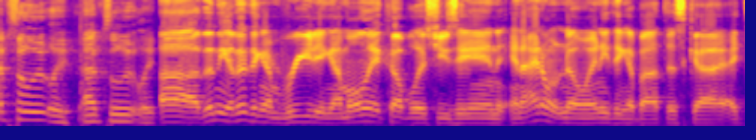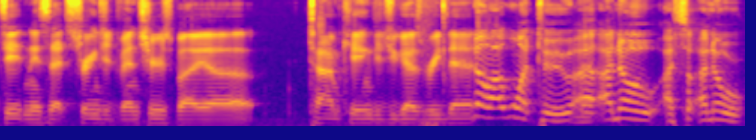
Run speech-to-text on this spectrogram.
absolutely, absolutely. Uh, then the other thing I'm reading, I'm only a couple issues in, and I don't know anything about this guy. I didn't. Is that Strange Adventures by uh, Tom King? Did you guys read that? no, I want to. I, I know. I, I know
